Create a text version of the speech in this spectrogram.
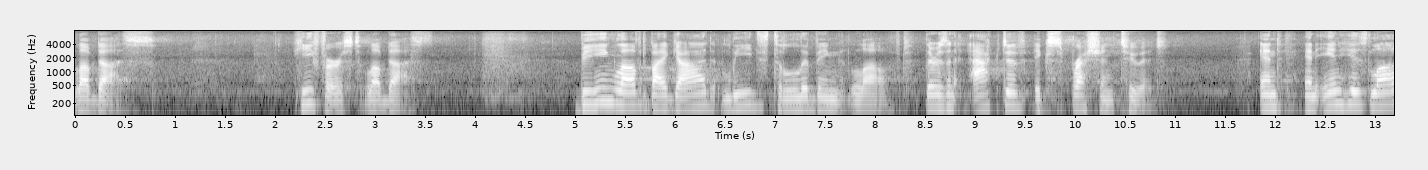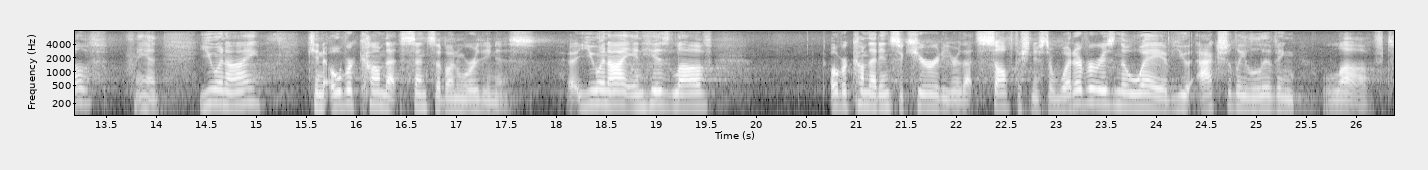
Loved us. He first loved us. Being loved by God leads to living loved. There is an active expression to it. And, and in His love, man, you and I can overcome that sense of unworthiness. Uh, you and I, in His love, overcome that insecurity or that selfishness or whatever is in the way of you actually living loved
